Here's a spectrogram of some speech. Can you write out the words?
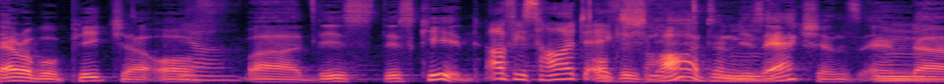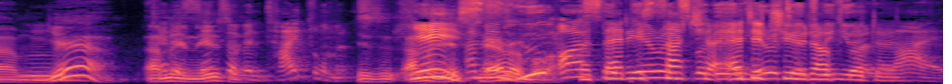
terrible picture of Yeah. uh, this this kid, Of his heart, of actually. his heart and his actions, and um, yeah, I and mean, a it's, sense of entitlement. it's, I mean, it's Yes. I mean, terrible. who asked But their that is parents such for an their attitude inheritance of when you're the day. alive?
